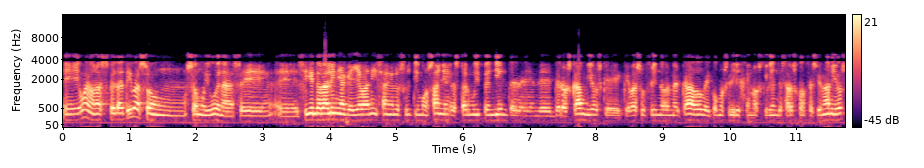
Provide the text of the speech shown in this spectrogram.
Eh, bueno, las expectativas son, son muy buenas. Eh, eh, siguiendo la línea que lleva Nissan en los últimos años, estar muy pendiente de, los cambios que, va sufriendo el mercado, de cómo se dirigen los clientes a los concesionarios,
